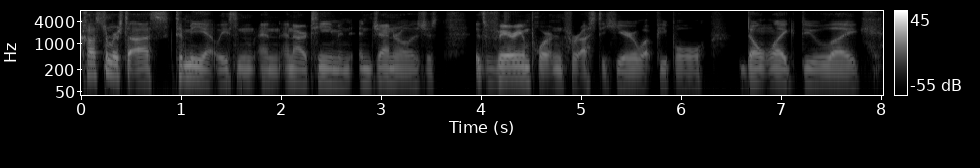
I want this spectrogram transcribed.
customers to us to me at least and and, and our team in, in general is just it's very important for us to hear what people don't like do like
